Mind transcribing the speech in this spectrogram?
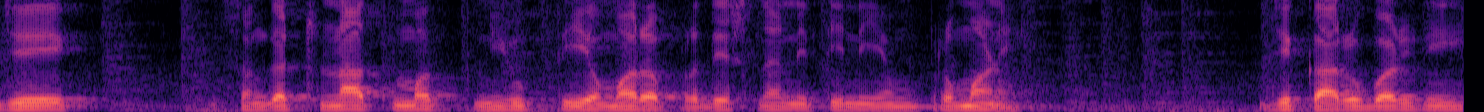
જે સંગઠનાત્મક નિયુક્તિ અમારા પ્રદેશના નીતિ નિયમ પ્રમાણે જે કારોબારીની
